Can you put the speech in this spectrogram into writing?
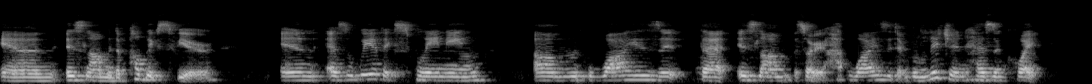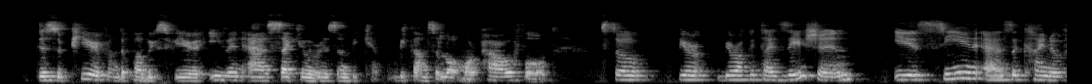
and Islam in the public sphere. And as a way of explaining um, why is it that Islam, sorry, why is it that religion hasn't quite disappeared from the public sphere, even as secularism beca- becomes a lot more powerful? So bureaucratization is seen as a kind of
